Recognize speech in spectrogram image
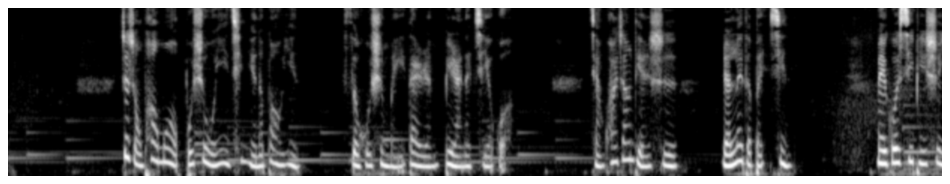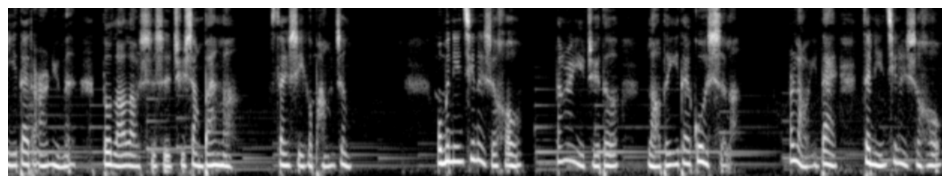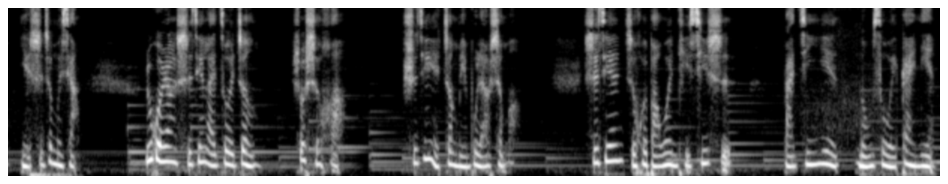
这种泡沫不是文艺青年的报应，似乎是每一代人必然的结果。讲夸张点是，人类的本性。美国嬉皮士一代的儿女们都老老实实去上班了，算是一个旁证。我们年轻的时候，当然也觉得老的一代过时了，而老一代在年轻的时候也是这么想。如果让时间来作证，说实话，时间也证明不了什么。时间只会把问题稀释，把经验浓缩为概念。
